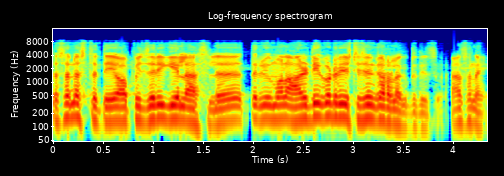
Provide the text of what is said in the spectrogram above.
तसं नसतं ते ऑफिस जरी गेलं असलं तरी मला आरटीओ कडे रजिस्ट्रेशन करावं लागतं त्याचं असं नाही.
